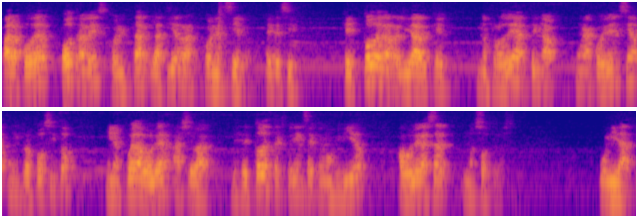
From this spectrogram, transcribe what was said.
para poder otra vez conectar la tierra con el cielo. Es decir, que toda la realidad que nos rodea tenga una coherencia, un propósito y nos pueda volver a llevar desde toda esta experiencia que hemos vivido a volver a ser nosotros. Unidad.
